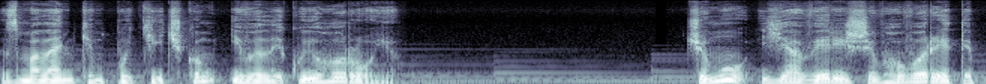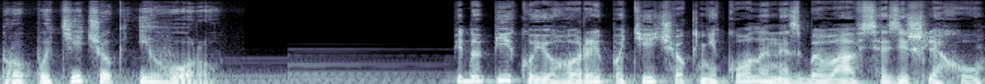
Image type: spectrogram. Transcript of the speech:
з маленьким потічком і великою горою? Чому я вирішив говорити про потічок і гору? Під опікою гори потічок ніколи не збивався зі шляху.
